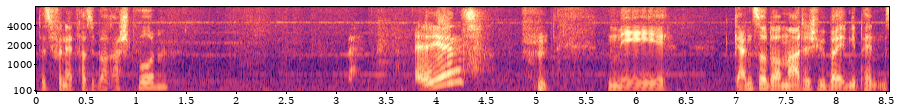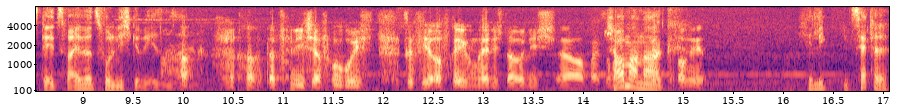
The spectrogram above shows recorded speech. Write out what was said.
dass sie von etwas überrascht wurden. Aliens? Nee, ganz so dramatisch wie bei Independence Day 2 wird es wohl nicht gewesen sein. da bin ich ja beruhigt. So viel Aufregung hätte ich da auch nicht. Ja, bei so Schau mal, Marc. Sorry. Hier liegt ein Zettel.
